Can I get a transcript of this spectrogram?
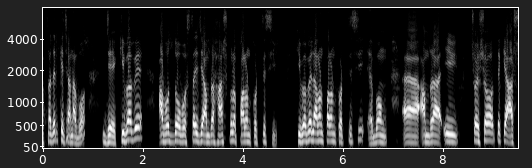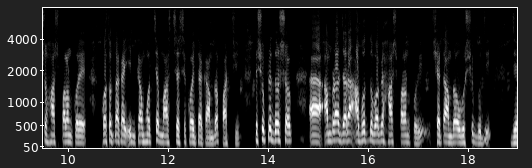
আপনাদেরকে জানাব যে কীভাবে আবদ্ধ অবস্থায় যে আমরা হাঁসগুলো পালন করতেছি, কীভাবে লালন পালন করতেছি এবং আমরা এই ছয়শো থেকে আটশো হাঁস পালন করে কত টাকা ইনকাম হচ্ছে, মাস শেষে কয় টাকা আমরা পাচ্ছি। তো সুপ্রিয় দর্শক আমরা যারা আবদ্ধভাবে হাঁস পালন করি, সেটা আমরা অবশ্যই বুঝি যে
